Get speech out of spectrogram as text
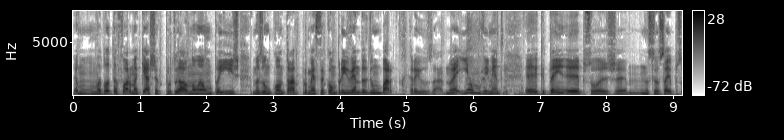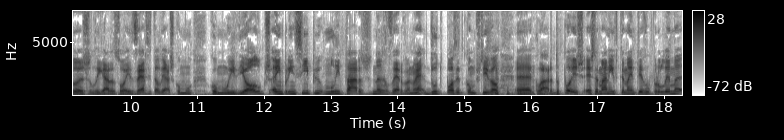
uma plataforma que acha que Portugal não é um país, mas um contrato de promessa compra e venda de um barco de recreio usado, não é? E é um movimento que tem pessoas no seu seio, pessoas ligadas ao exército, aliás, como, como ideólogos, em princípio militares na reserva, não é? Do depósito de combustível, claro. Depois, esta manif também teve o problema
